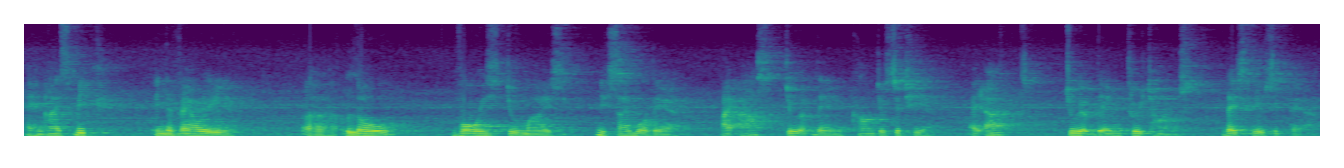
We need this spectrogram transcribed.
and I speak in a very uh, low voice to my disciple there. I ask two of them come to sit here. I ask two of them three times. They still sit there.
